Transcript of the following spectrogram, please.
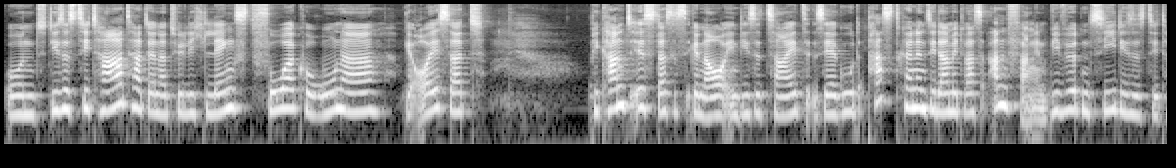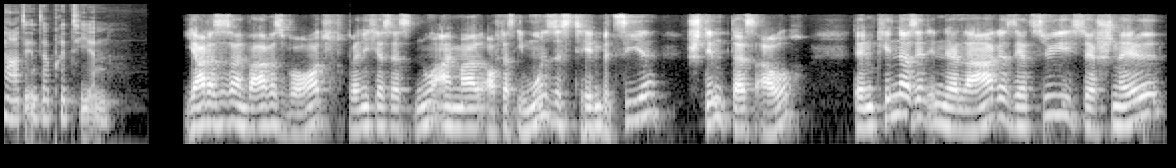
Und dieses Zitat hat er natürlich längst vor Corona geäußert. Pikant ist, dass es genau in diese Zeit sehr gut passt. Können Sie damit was anfangen? Wie würden Sie dieses Zitat interpretieren? Ja, das ist ein wahres Wort. Wenn ich es jetzt nur einmal auf das Immunsystem beziehe, stimmt das auch. Denn Kinder sind in der Lage, sehr zügig, sehr schnell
